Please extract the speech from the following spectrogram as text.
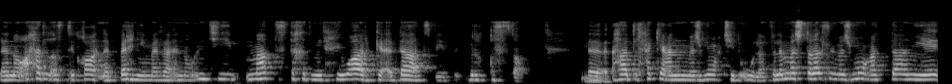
لأنه أحد الأصدقاء نبهني مرة إنه انت ما بتستخدمي الحوار كأداة بالقصة. هذا الحكي عن مجموعتي الأولى. فلما اشتغلت المجموعة الثانية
